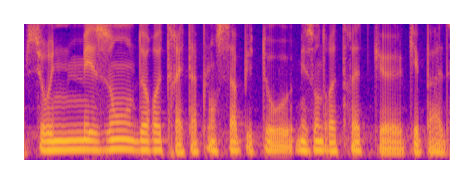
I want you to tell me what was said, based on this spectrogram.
sur une maison de retraite, appelons ça plutôt maison de retraite qu'EHPAD,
